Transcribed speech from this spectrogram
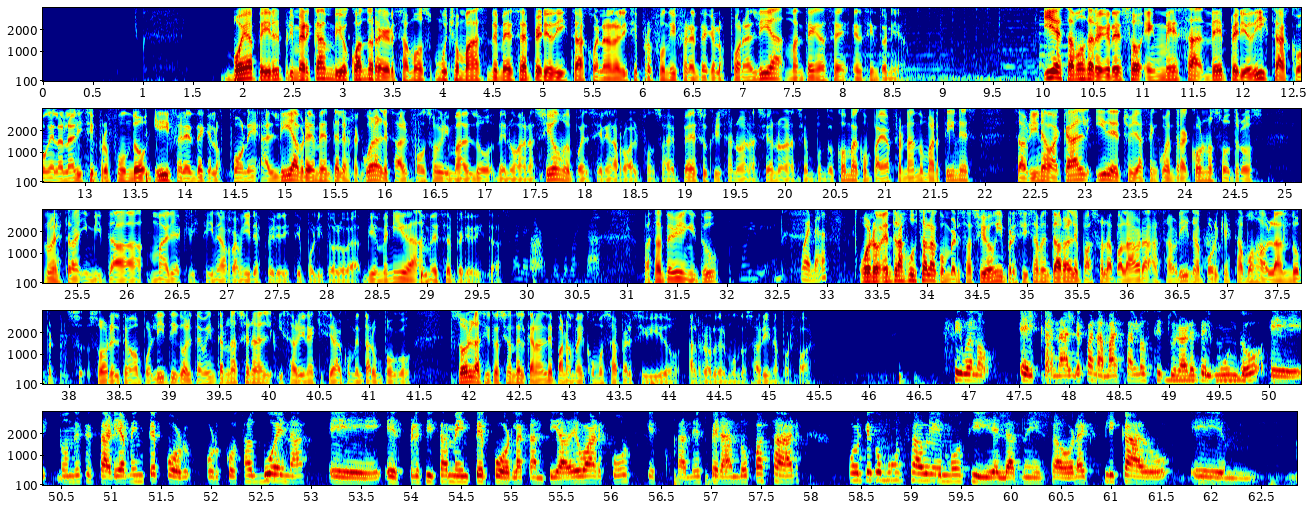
Voy a pedir el primer cambio cuando regresamos mucho más de mesa de periodistas con análisis profundo y diferente que los pone al día. Manténganse en sintonía. Y estamos de regreso en mesa de periodistas con el análisis profundo y diferente que los pone al día. Brevemente les recuerdo, les a Alfonso Grimaldo de Nueva Nación. Me pueden seguir en arroba alfonso GP, suscribirse a Nueva Nación, nuevanación.com. Me acompaña Fernando Martínez, Sabrina Bacal y de hecho ya se encuentra con nosotros nuestra invitada María Cristina Ramírez, periodista y politóloga. Bienvenida a Mesa de Periodistas. Hola, ¿cómo estás? Bastante bien, ¿y tú? Buenas. Bueno, entra justo a la conversación y precisamente ahora le paso la palabra a Sabrina porque estamos hablando sobre el tema político, el tema internacional y Sabrina quisiera comentar un poco sobre la situación del canal de Panamá y cómo se ha percibido alrededor del mundo. Sabrina, por favor. Sí, bueno, el canal de Panamá está en los titulares del mundo, eh, no necesariamente por, por cosas buenas, eh, es precisamente por la cantidad de barcos que están esperando pasar, porque como sabemos y el administrador ha explicado, eh,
